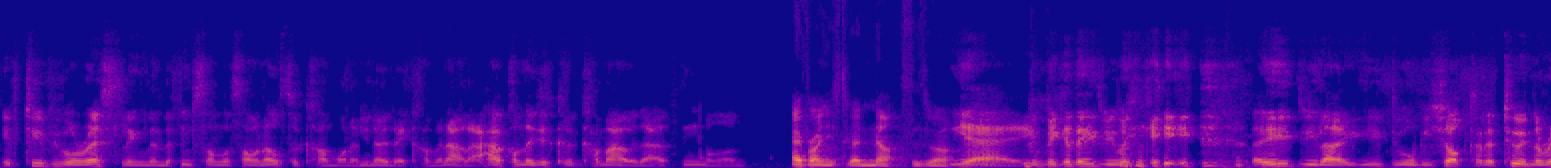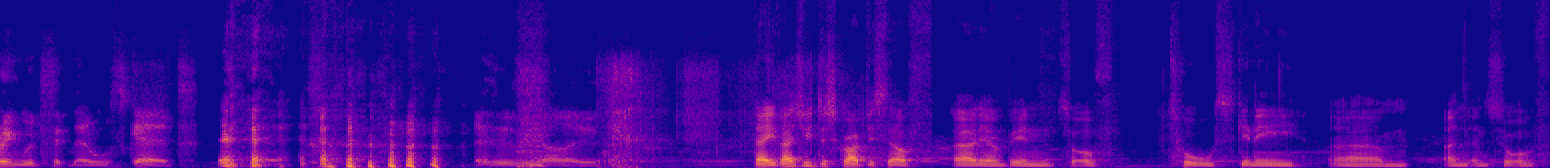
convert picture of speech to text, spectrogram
if two people were wrestling, then the theme song of someone else would come on, and you know they're coming out. Like, how come they just couldn't come out without a theme song on? Everyone used to go nuts as well. Yeah, because they used to be wicked. they used to be like, you would all be shocked, and the two in the ring would sit there all scared. It would be, it- Dave, as you described yourself earlier, being sort of tall, skinny, um, and and sort of,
